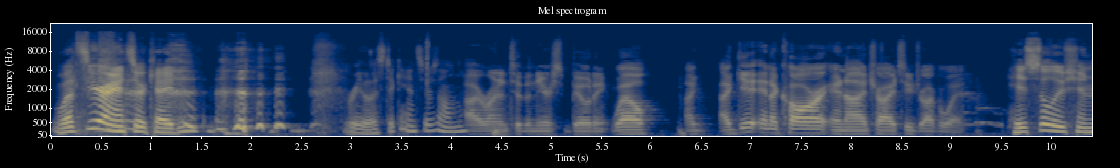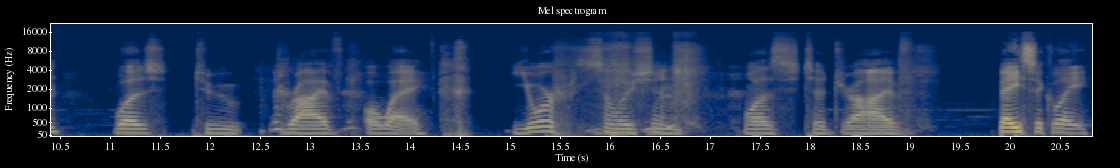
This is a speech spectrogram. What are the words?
What's your answer, Caden? Realistic answers only. I run into the nearest building. Well, I I get in a car and I try to drive away. His solution was to drive away. Your solution was to drive, basically,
